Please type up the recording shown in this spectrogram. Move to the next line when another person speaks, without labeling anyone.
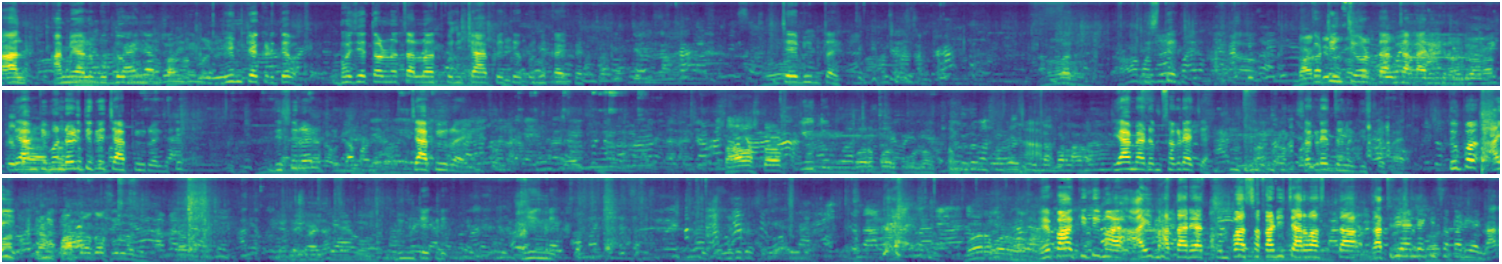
आलो आम्ही आलो बुद्ध भीम टेकडी ते भजे तळणं चाललो आहेत कोणी चहा पिते कोणी काय करते. जय भीमताई दिसते. कठीण चिवडदानचा कार्यक्रम. ते आमची मंडळी तिकडे चहा पिऊ राहिली ते. दिसू राहिली? चहा पिऊ राहिली.
सहा वाजता बरोबर पूर्ण संपलं.
या मॅडम सगळ्याच्या. सगळेच जण दिसते पाहिजे तू पण आई तुम्ही पण.
पाच वाजता सुरू झाली.
भीम टेकडी
बरं बरं
हे पहा किती मा- आई म्हाताऱ्यात. पण पहा सकाळी चार वाजता. रात्री आल्या की सकाळी आल्या?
